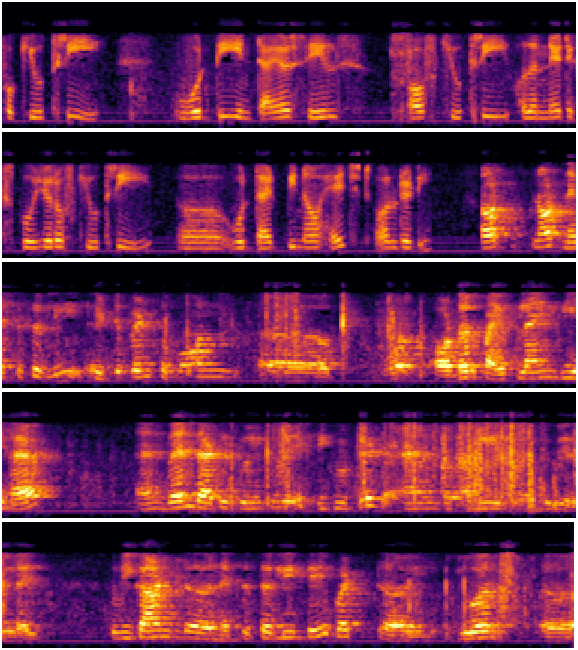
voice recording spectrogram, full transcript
for Q3, would the entire sales of Q3 or the net exposure of Q3, uh, would that be now hedged already? Not, not necessarily. It depends upon uh, what order pipeline we have and when that is going to be executed and the money is going to be realized. So we can't uh, necessarily say, but uh, your uh,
